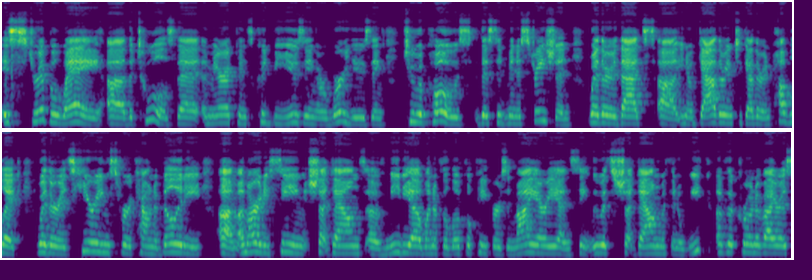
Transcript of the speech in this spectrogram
is strip away uh, the tools that Americans could be using or were using to oppose this administration. Whether that's uh, you know gathering together in public, whether it's hearings for accountability. Um, I'm already seeing shutdowns of media. One of the local papers in my area in St. Louis shut down within a week of the coronavirus.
